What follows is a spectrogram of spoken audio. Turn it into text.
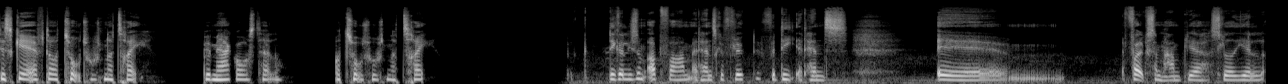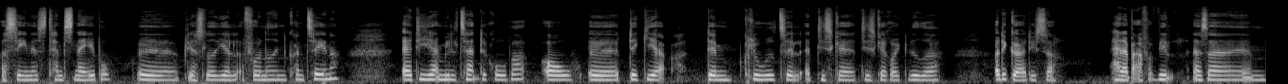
Det sker efter år 2003. Bemærk årstallet. År 2003. Det går ligesom op for ham, at han skal flygte, fordi at hans øh, folk som ham bliver slået ihjel, og senest hans nabo øh, bliver slået ihjel og fundet i en container af de her militante grupper, og øh, det giver dem klude til, at de skal, de skal rykke videre. Og det gør de så. Han er bare for vild. Altså, øh,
